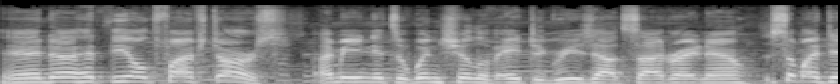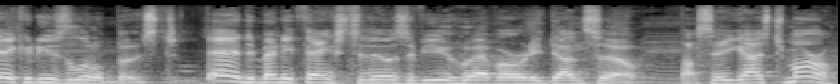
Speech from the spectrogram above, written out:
and uh, hit the old five stars. I mean, it's a wind chill of 8 degrees outside right now, so my day could use a little boost. And many thanks to those of you who have already done so. I'll see you guys tomorrow.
